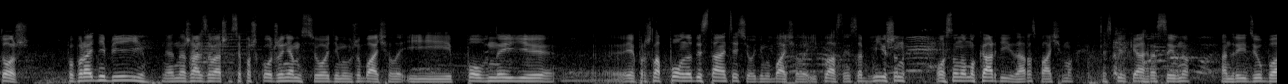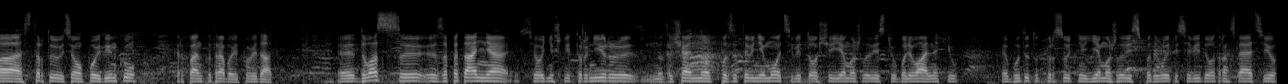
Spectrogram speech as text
Тож, попередній бій, е, на жаль, завершився пошкодженням. Сьогодні ми вже бачили і повний, е, як пройшла повна дистанція. Сьогодні ми бачили і класний сабмішн в основному карді. І зараз бачимо, наскільки агресивно Андрій Дзюба стартує у цьому поєдинку. Карпенку треба відповідати. Е, До вас запитання. Сьогоднішній турнір надзвичайно позитивні емоції від того, що є можливість у болівальників е, бути тут присутні. Є можливість подивитися відеотрансляцію.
